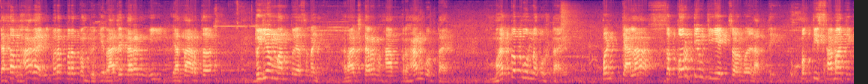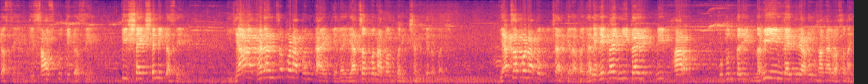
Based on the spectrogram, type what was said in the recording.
त्याचा भाग आहे मी परत परत म्हणतोय की राजकारण मी याचा अर्थ दुय्यम मानतोय असं नाही. राजकारण हा प्रधान गोष्ट आहे महत्त्वपूर्ण गोष्ट आहे. पण त्याला सपोर्टिव्ह जी एक चळवळ लागते मग ती सामाजिक असेल ती सांस्कृतिक असेल ती शैक्षणिक असेल या आघाड्यांचं पण आपण काय केलं याचं पण आपण परीक्षण केलं पाहिजे. याचा पण आपण विचार केला पाहिजे. आणि हे काही मी काही मी फार कुठून तरी नवीन काहीतरी आणून सांगायला असं नाही.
